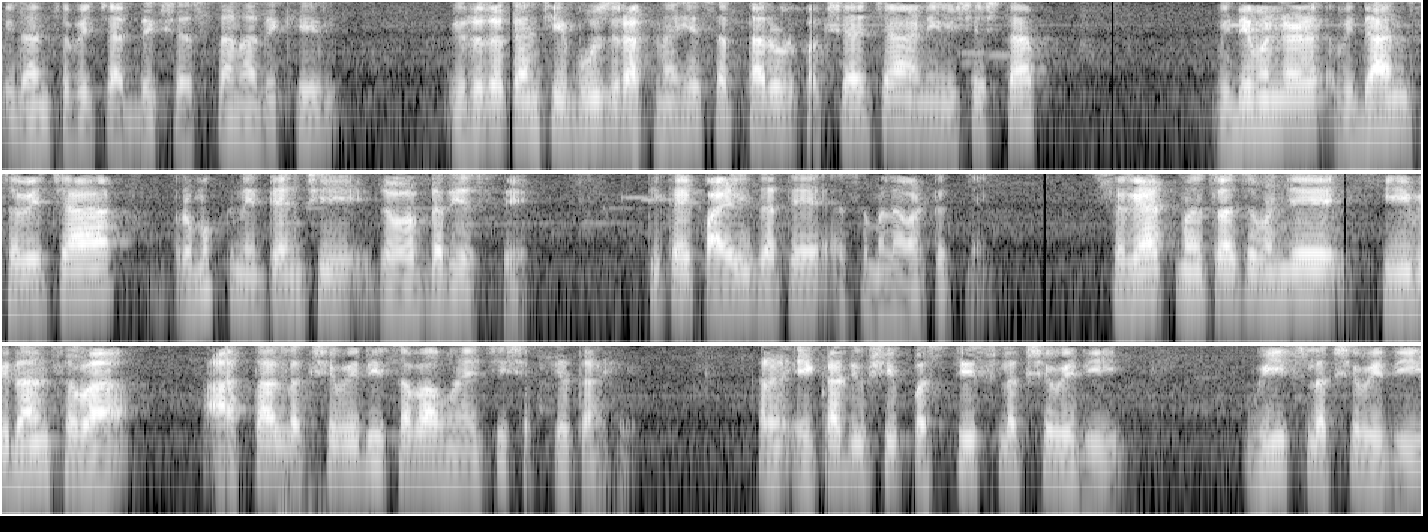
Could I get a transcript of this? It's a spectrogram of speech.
विधानसभेचे अध्यक्ष असताना देखील विरोधकांची बूज राखणं हे सत्तारूढ पक्षाच्या आणि विशेषतः विधिमंडळ विधानसभेच्या प्रमुख नेत्यांची जबाबदारी असते. ती काही पाळली जाते असं मला वाटत नाही. सगळ्यात महत्त्वाचं म्हणजे ही विधानसभा आता लक्षवेधी सभा होण्याची शक्यता आहे. कारण एका दिवशी पस्तीस लक्षवेधी वीस लक्षवेधी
